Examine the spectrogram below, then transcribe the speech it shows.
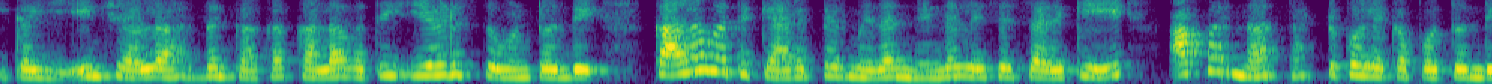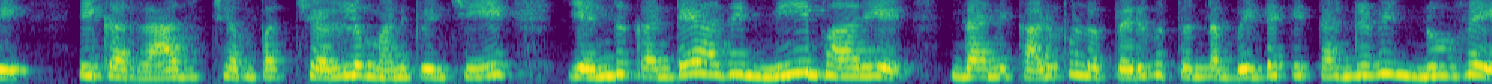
ఇక ఏం చేయాలో అర్థం కాక కళావతి ఏడుస్తూ ఉంటుంది. కళావతి క్యారెక్టర్ మీద నిందలేసేసరికి అపర్ణ తట్టుకోలేకపోతుంది. ఇక రాజు చెంప చెల్లు మనిపించి ఎందుకంటే అది నీ భార్యే. దాని కడుపులో పెరుగుతున్న బిడ్డకి తండ్రివి నువ్వే.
